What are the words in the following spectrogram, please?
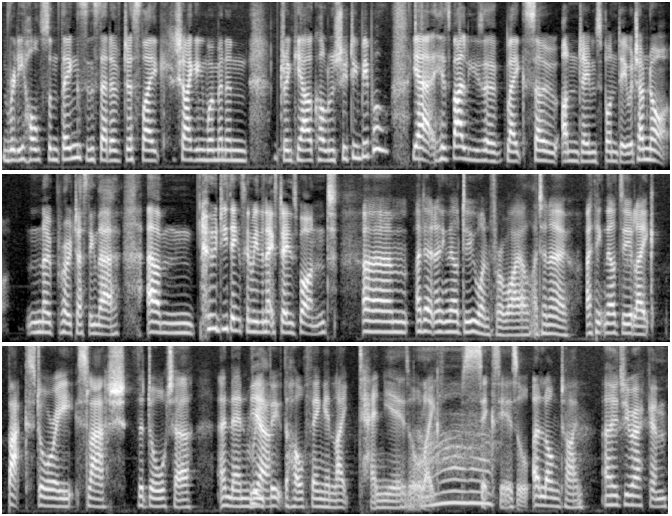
really wholesome things instead of just like shagging women and drinking alcohol and shooting people. Yeah, his values are like so un James Bondy, which I'm not no protesting there. Um, who do you think is going to be the next James Bond? Um, I don't I think they'll do one for a while. I don't know. I think they'll do like backstory slash the daughter, and then Yeah. reboot the whole thing in like ten years or like six years or a long time. Oh, do you reckon?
